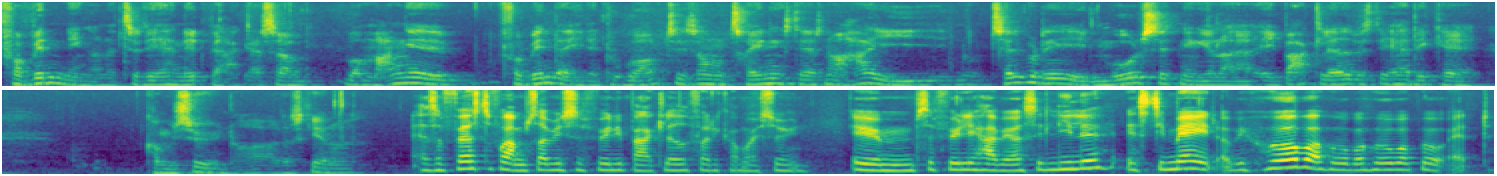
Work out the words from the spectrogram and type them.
Forventningerne til det her netværk, altså hvor mange forventer I, at du går op til sådan nogle træningsdage, og har I nu tal på det, en målsætning, eller er I bare glade, hvis det her det kan komme i søen, og, og der sker noget? Altså først og fremmest så er vi selvfølgelig bare glade for, at det kommer i søen. Øhm, selvfølgelig har vi også et lille estimat, og vi håber, håber, håber på, at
